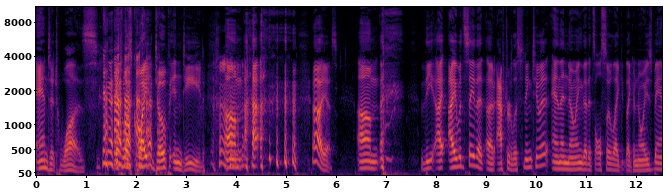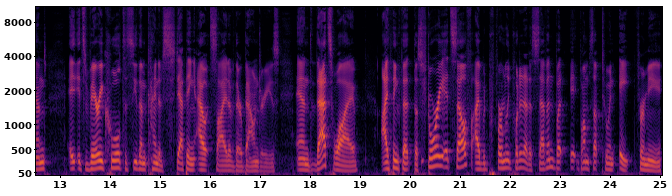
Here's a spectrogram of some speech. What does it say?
and it was. it was quite dope indeed. Um, oh yes. Um, the I, I would say that uh, after listening to it and then knowing that it's also like like a noise band, it's very cool to see them kind of stepping outside of their boundaries, and that's why. I think that the story itself, I would firmly put it at a seven, but it bumps up to an eight for me.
